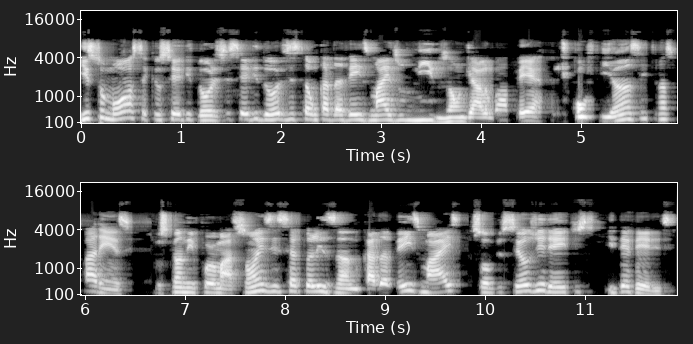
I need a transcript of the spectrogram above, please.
Isso mostra que os servidores e servidores estão cada vez mais unidos a um diálogo aberto, de confiança e transparência, buscando informações e se atualizando cada vez mais sobre os seus direitos e deveres.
